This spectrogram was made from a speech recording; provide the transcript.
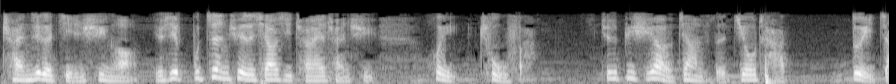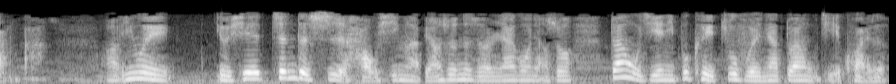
传这个简讯哦，有些不正确的消息传来传去会触法，就是必须要有这样子的纠察队长吧啊，因为有些真的是好心啊，比方说那时候人家跟我讲说端午节你不可以祝福人家端午节快乐，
